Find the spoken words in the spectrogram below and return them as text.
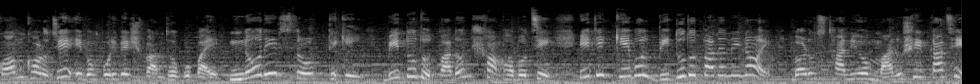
কম খরচে এবং পরিবেশ বান্ধব উপায়ে নদীর স্রোত থেকেই বিদ্যুৎ উৎপাদন সম্ভব হচ্ছে। এটি কেবল বিদ্যুৎ উৎপাদনই নয়, বরং স্থানীয় মানুষের কাছে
